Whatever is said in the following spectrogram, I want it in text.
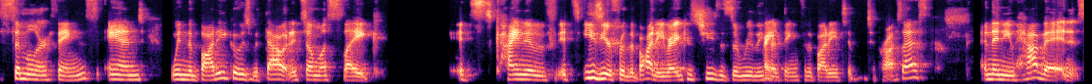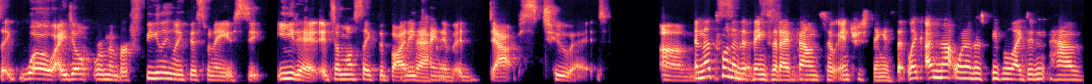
similar things and when the body goes without it's almost like it's kind of it's easier for the body right because cheese is a really hard thing for the body to, to process and then you have it and it's like whoa i don't remember feeling like this when i used to eat it it's almost like the body kind of adapts to it Um, and that's one so of the things that I found so interesting is that, like, I'm not one of those people, I didn't have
